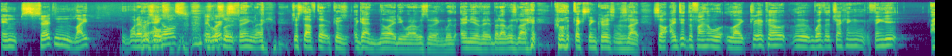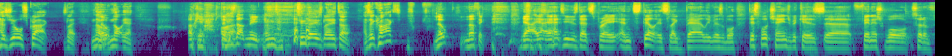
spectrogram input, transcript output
in certain light, whatever it angles, also, it was works. also a thing like just after because again no idea what I was doing with any of it, but I was like texting Kris and was like, so I did the final like clear coat uh, weather checking thingy. Has yours cracked? It's like no, Nope. not yet. Okay, then it's Alright. not me. Two days later, has it cracked? Nope, nothing. yeah, I, I had to use that spray, and still it's like barely visible. This will change because uh, finish will sort of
